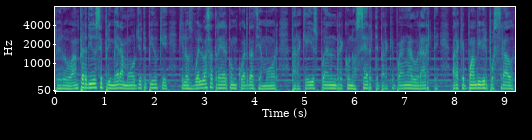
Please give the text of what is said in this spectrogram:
pero han perdido ese primer amor. Yo te pido que, que los vuelvas a traer con cuerdas de amor para que ellos puedan reconocerte, para que puedan adorarte, para que puedan vivir postrados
